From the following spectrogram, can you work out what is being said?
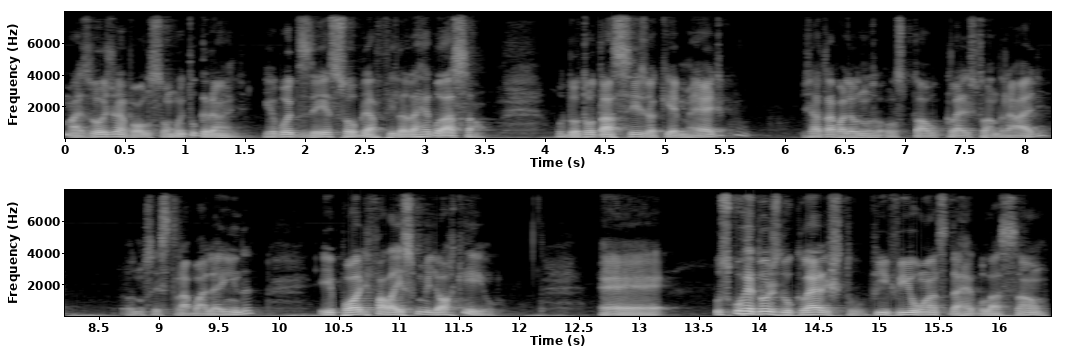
Mas hoje é uma evolução muito grande. Eu vou dizer sobre a fila da regulação. O doutor Tarcísio aqui é médico, já trabalhou no Hospital Clériston Andrade, eu não sei se trabalha ainda, e pode falar isso melhor que eu. É, os corredores do Cléristo viviam antes da regulação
